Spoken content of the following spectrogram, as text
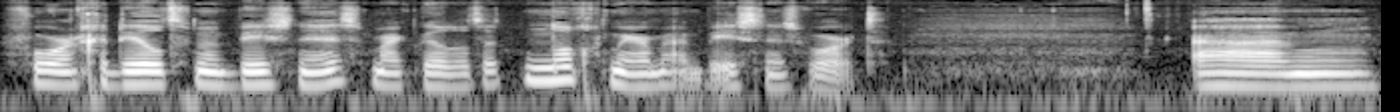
voor een gedeelte mijn business, maar ik wil dat het nog meer mijn business wordt. Um,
